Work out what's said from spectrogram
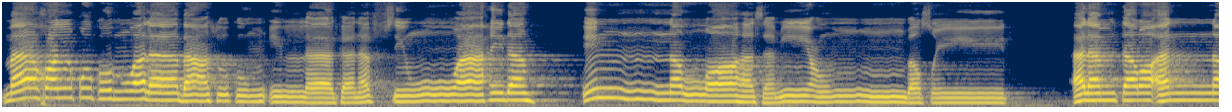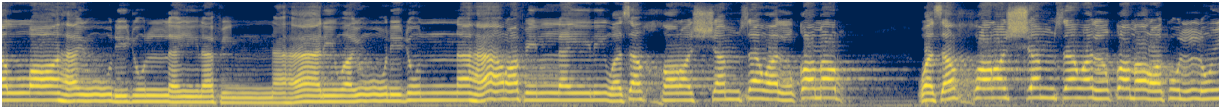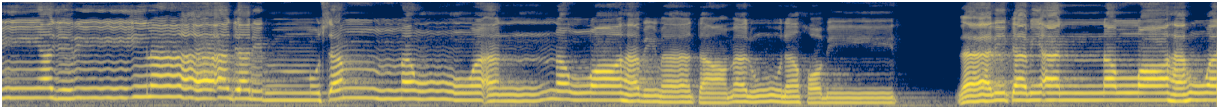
ما خلقكم ولا بعثكم الا كنفس واحدة ان الله سميع بصير الم تر ان الله يولج الليل في النهار ويولج النهار في الليل وسخر الشمس والقمر وسخر الشمس والقمر كل يجري إلى أجل مسمى وأن الله بما تعملون خبير. ذلك بأن الله هو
